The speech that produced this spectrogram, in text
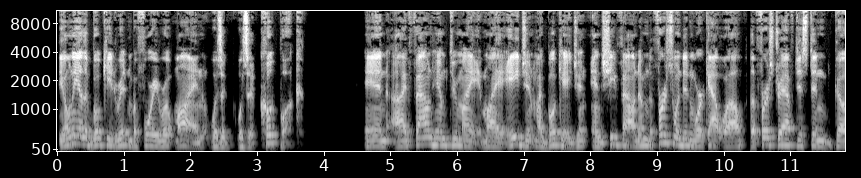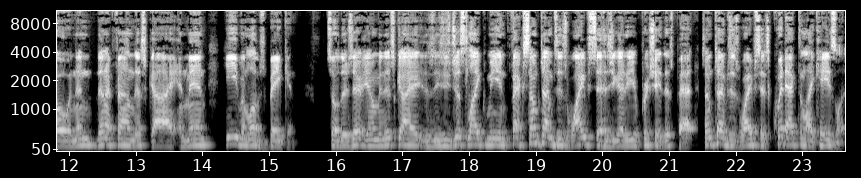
The only other book he'd written before he wrote mine was a, was a cookbook. And I found him through my, my agent, my book agent, and she found him. The first one didn't work out well. The first draft just didn't go. And then, then I found this guy and man, he even loves bacon. So there's, you know, I mean, this guy is he's just like me. In fact, sometimes his wife says, "You got to appreciate this, Pat." Sometimes his wife says, "Quit acting like Hayzlett."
